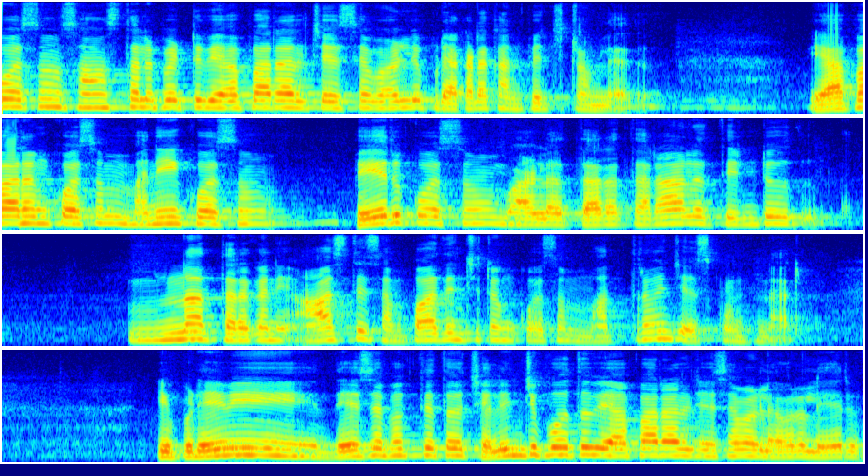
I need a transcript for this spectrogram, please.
కోసం సంస్థలు పెట్టి వ్యాపారాలు చేసేవాళ్ళు ఇప్పుడు ఎక్కడ కనిపించడం లేదు. వ్యాపారం కోసం మనీ కోసం పేరు కోసం వాళ్ళ తరతరాలు తింటూ ఉన్న తరగని ఆస్తి సంపాదించడం కోసం మాత్రమే చేసుకుంటున్నారు. ఇప్పుడేమీ దేశభక్తితో చలించిపోతూ వ్యాపారాలు చేసేవాళ్ళు ఎవరు లేరు.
